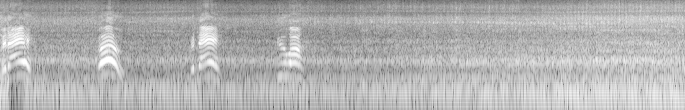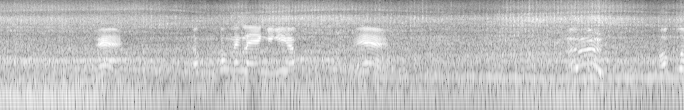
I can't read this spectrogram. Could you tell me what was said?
ไปไหนเออไปไหนคือว่า เนี่ยต้องต้องแรงๆอย่างนี้ ครับเนี่เออออกตัว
